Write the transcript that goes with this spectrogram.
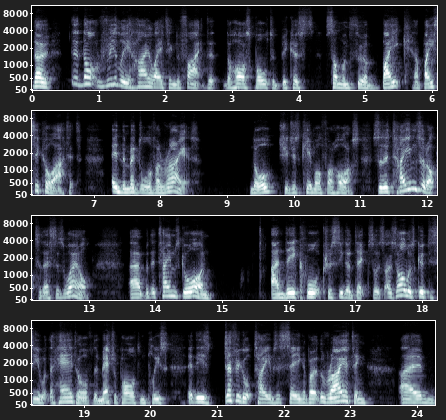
Now, they're not really highlighting the fact that the horse bolted because someone threw a bike, a bicycle at it in the middle of a riot. No, she just came off her horse. So the Times are up to this as well. Uh, but the Times go on and they quote Cressida Dick. So it's, it's always good to see what the head of the Metropolitan Police at these difficult times is saying about the rioting, um,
